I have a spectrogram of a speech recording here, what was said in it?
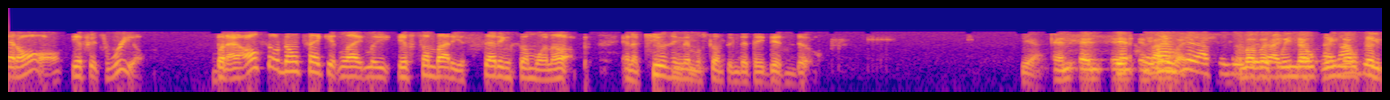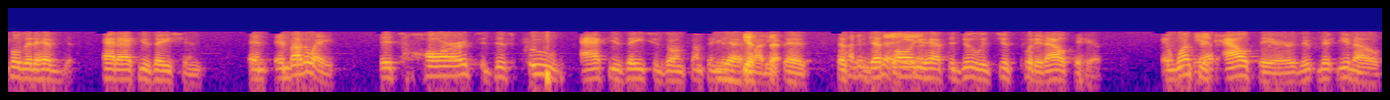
at all if it's real. But I also don't take it lightly if somebody is setting someone up and accusing them mm-hmm. of something that they didn't do. Yeah, and and and, Yeah, and by the way, some of us right. we know we And know I'm just- people that have had accusations, and and by the way, it's hard to disprove accusations on something that Yes. Yes, somebody sir. says. That's, that's all yeah. you have to do is just put it out there, and once Yep. it's out there, th- th- you know,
